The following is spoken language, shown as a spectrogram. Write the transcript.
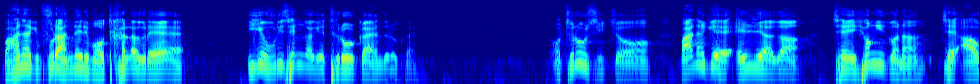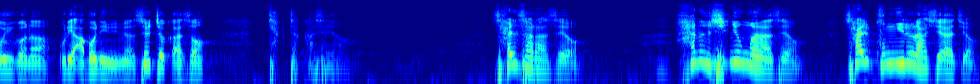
만약에 불 안 내리면 어떡하려 그래? 이게 우리 생각에 들어올까요 안 들어올까요? 어, 들어올 수 있죠. 만약에 엘리야가 제 형이거나 제 아우이거나 우리 아버님이면 슬쩍 가서 착착하세요. 살살하세요. 하는 신용만 하세요. 살 궁리를 하셔야죠.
